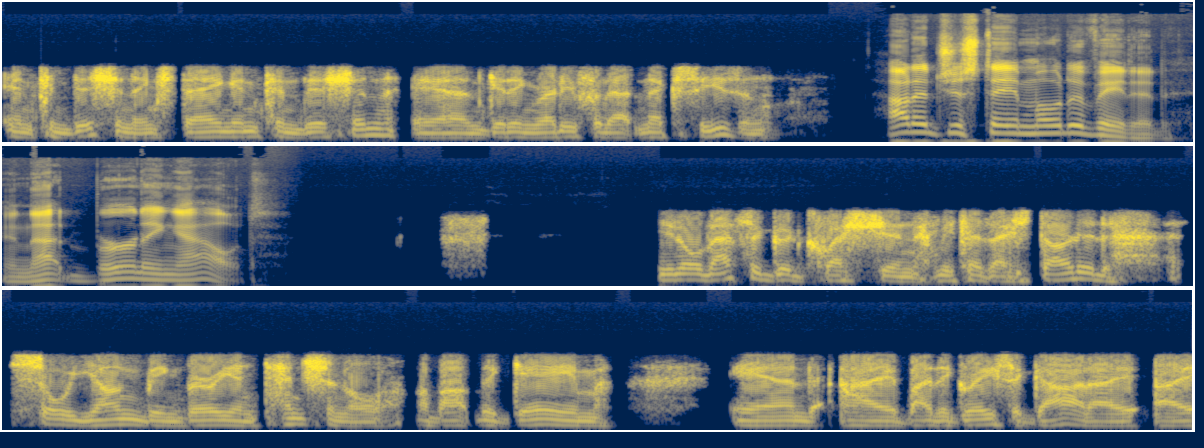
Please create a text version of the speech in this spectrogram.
and conditioning, staying in condition, and getting ready for that next season. How did you stay motivated and not burning out? You know, that's a good question because I started so young being very intentional about the game. And I, by the grace of God, I, I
